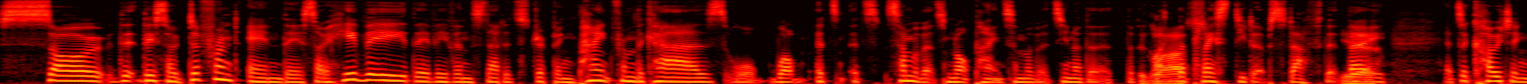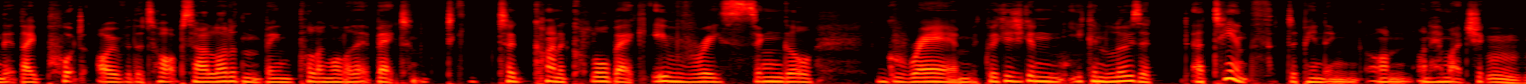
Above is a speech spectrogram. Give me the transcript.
so they're so different and they're so heavy. They've even started stripping paint from the cars, or well, it's it's some of it's not paint, some of it's you know the the, The like the plasti dip stuff that Yeah. they. It's a coating that they put over the top. So a lot of them have been pulling all of that back to to, to kind of claw back every single gram because you can you can lose a, a tenth depending on, on how much your,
